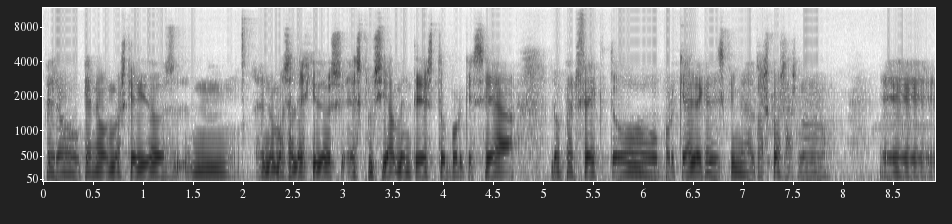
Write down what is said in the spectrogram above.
pero que no hemos querido, mm, no hemos elegido exclusivamente esto porque sea lo perfecto o porque haya que discriminar otras cosas, no, no. Eh,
